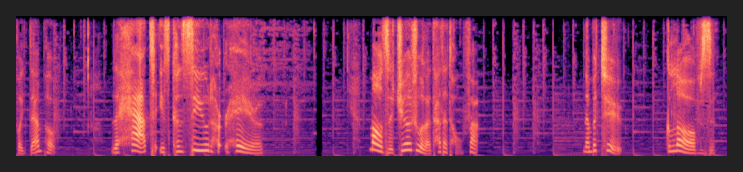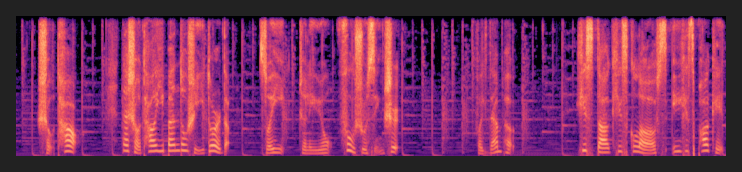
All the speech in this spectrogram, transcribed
For example，the hat is concealed her hair。帽子遮住了他的头发。Number two, gloves，手套。那手套一般都是一对儿的，所以这里用复数形式。For example, he stuck his gloves in his pocket。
